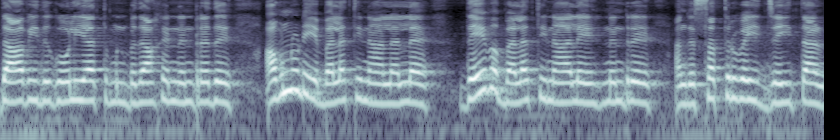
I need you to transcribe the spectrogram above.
தாவிது கோலியாத்து முன்பதாக நின்றது. அவனுடைய பலத்தினால் அல்ல தேவ பலத்தினாலே நின்று அங்கு சத்ருவை ஜெயித்தான்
